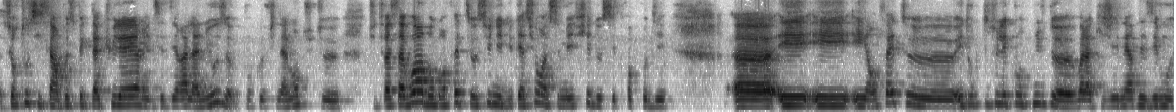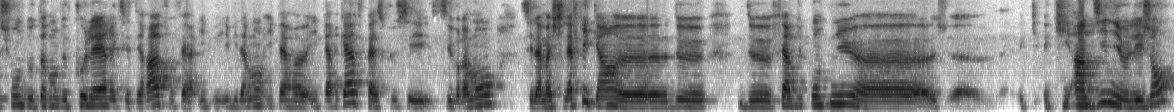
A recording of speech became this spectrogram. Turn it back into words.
surtout si c'est un peu spectaculaire, etc., la news, pour que finalement tu te, tu te fasses avoir. Donc en fait, c'est aussi une éducation à se méfier de ses propres biais. Euh, et, en fait, euh, et donc tous les contenus de, voilà, qui génèrent des émotions, notamment de colère, etc., il faut faire évidemment hyper, hyper gaffe parce que c'est vraiment, c'est la machine afrique hein, euh, de, de faire du contenu qui indigne les gens,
